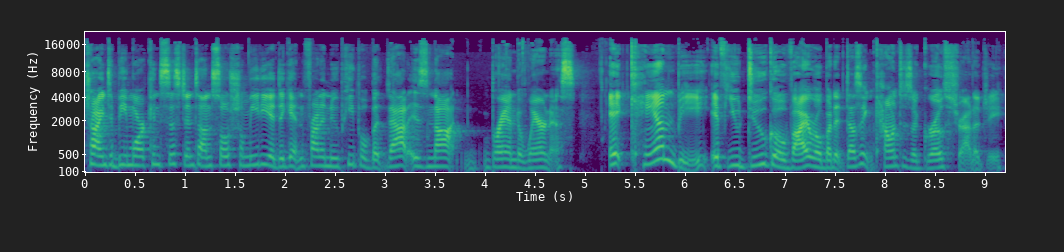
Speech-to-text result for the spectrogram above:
trying to be more consistent on social media to get in front of new people, but that is not brand awareness. It can be if you do go viral, but it doesn't count as a growth strategy.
